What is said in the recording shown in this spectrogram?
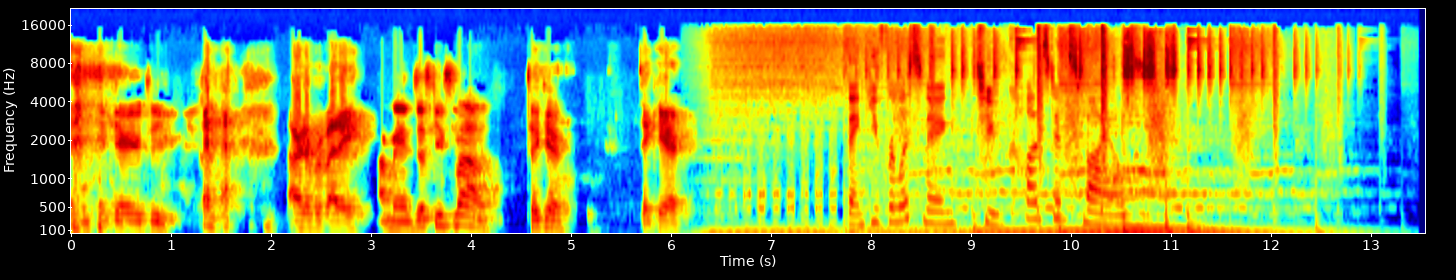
And take care of your teeth. All right, everybody. All right, man. Just keep smiling. Take care. Take care. Thank you for listening to Constant Smiles.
